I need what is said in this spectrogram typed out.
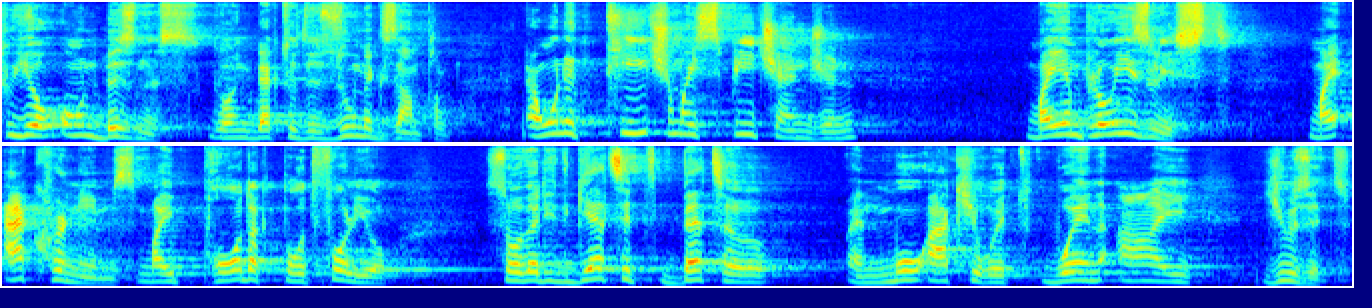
to your own business, going back to the Zoom example. I want to teach my speech engine, my employees list, my acronyms, my product portfolio, so that it gets it better and more accurate when I use it.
